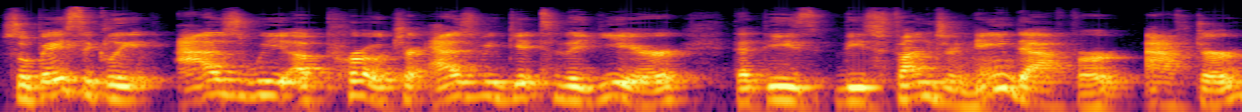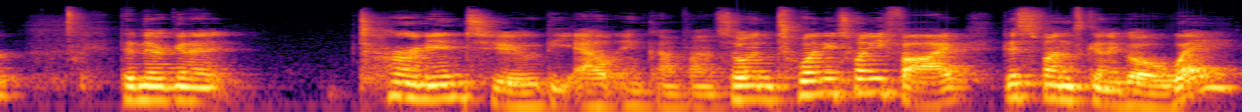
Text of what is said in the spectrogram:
So basically, as we approach or as we get to the year that these, these funds are named after, after, then they're to turn into the L income fund. So in 2025, this fund's to go away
